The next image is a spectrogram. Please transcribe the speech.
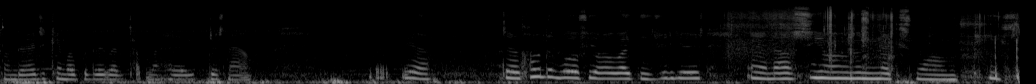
Sunday. I just came up with it at the top of my head just now. But yeah. So comment down below if y'all like these videos, and I'll see you on the next one. Peace.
